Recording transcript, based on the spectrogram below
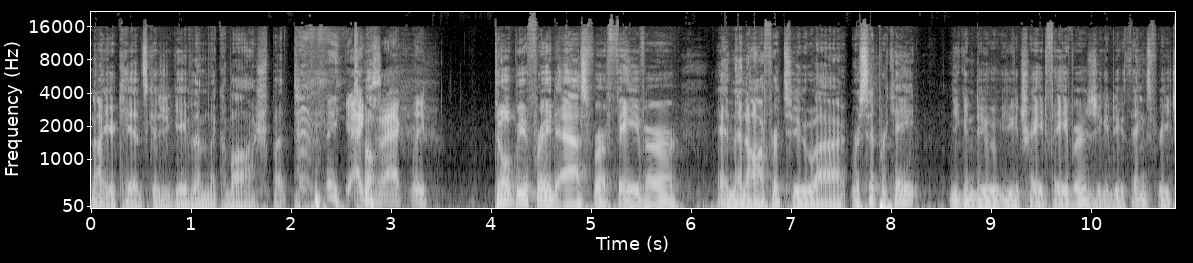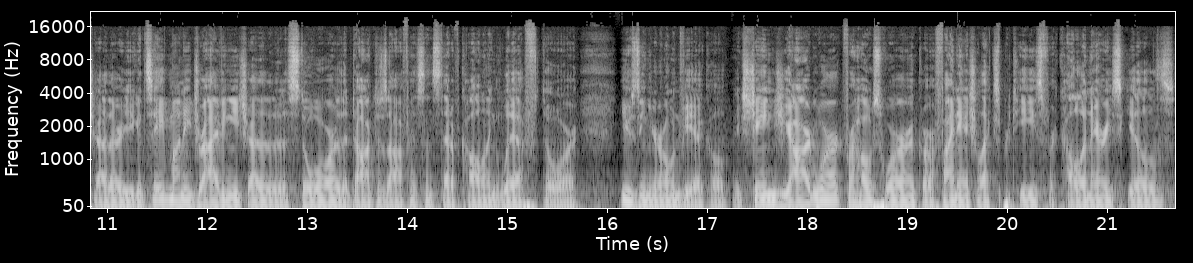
not your kids because you gave them the kibosh. But yeah, exactly. Don't be afraid to ask for a favor and then offer to uh, reciprocate. You can do you can trade favors. You can do things for each other. You can save money driving each other to the store, or the doctor's office instead of calling Lyft or using your own vehicle. Exchange yard work for housework or financial expertise for culinary skills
